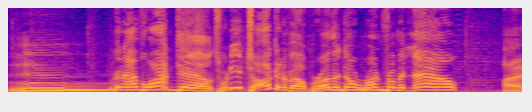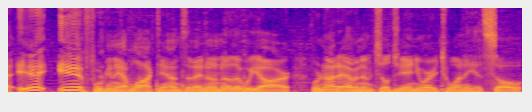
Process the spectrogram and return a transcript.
Mm. We're going to have lockdowns. What are you talking about, brother? Don't run from it now. Uh, i- if we're going to have lockdowns, and I don't know that we are, we're not having them until January 20th. So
